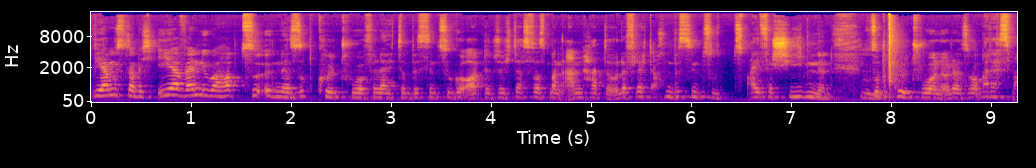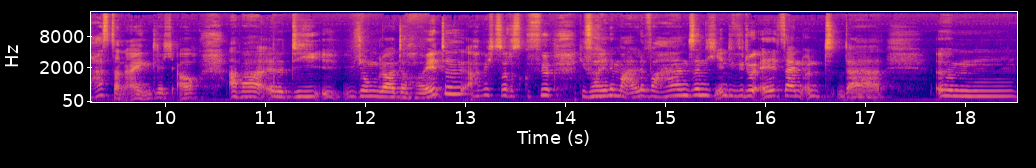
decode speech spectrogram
wir haben es glaube ich eher, wenn überhaupt, zu irgendeiner Subkultur vielleicht so ein bisschen zugeordnet durch das, was man anhatte oder vielleicht auch ein bisschen zu zwei verschiedenen hm. Subkulturen oder so, aber das war es dann eigentlich auch. Aber äh, die jungen Leute heute, habe ich so das Gefühl, die wollen immer alle wahnsinnig individuell sein und da... Ähm,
